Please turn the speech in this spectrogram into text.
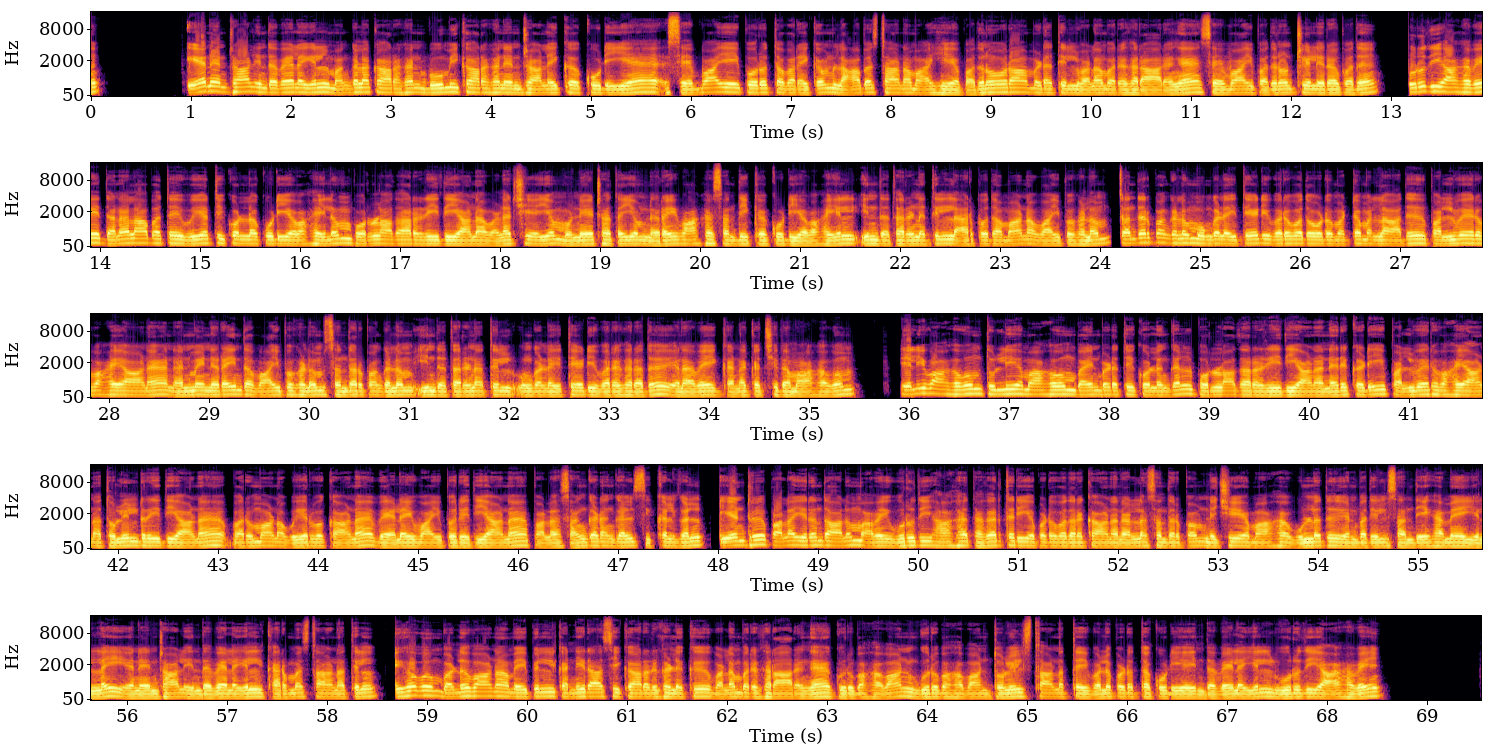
ஏனென்றால் இந்த வேளையில் மங்களக்காரகன் பூமிக்காரகன் என்று அழைக்கக்கூடிய செவ்வாயை பொறுத்த வரைக்கும் லாபஸ்தானம் ஆகிய பதினோராம் இடத்தில் வலம் வருகிறாருங்க. செவ்வாய் பதினொன்றில் இருப்பது உறுதியாகவே தனலாபத்தை உயர்த்தி கொள்ளக்கூடிய வகையிலும் பொருளாதார ரீதியான வளர்ச்சியையும் முன்னேற்றத்தையும் நிறைவாக சந்திக்கக்கூடிய வகையில் இந்த தருணத்தில் அற்புதமான வாய்ப்புகளும் சந்தர்ப்பங்களும் உங்களை தேடி வருவதோடு மட்டுமல்லாது பல்வேறு வகையான நன்மை நிறைந்த வாய்ப்புகளும் சந்தர்ப்பங்களும் இந்த தருணத்தில் உங்களை தேடி வருகிறது. எனவே கனக்கச்சிதமாகவும் தெளிவாகவும் துல்லியமாகவும் பயன்படுத்தி கொள்ளுங்கள். பொருளாதார ரீதியான நெருக்கடி பல்வேறு வகையான தொழில் ரீதியான வருமான உயர்வுக்கான வேலைவாய்ப்பு ரீதியான பல சங்கடங்கள் சிக்கல்கள் என்று பல இருந்தாலும் அவை உறுதியாக தகர்த்தெறியப்படுவதற்கான நல்ல சந்தர்ப்பம் நிச்சயமாக உள்ளது என்பதில் சந்தேகமே இல்லை. ஏனென்றால் இந்த வேளையில் கர்மஸ்தானத்தில் மிகவும் வலுவான அமைப்பில் கன்னிராசிக்காரர்களுக்கு வலம் வருகிறாருங்க. குரு பகவான் குரு பகவான் தொழில் ஸ்தானத்தை வலுப்படுத்தக்கூடிய இந்த வேலையில் உறுதியாகவே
